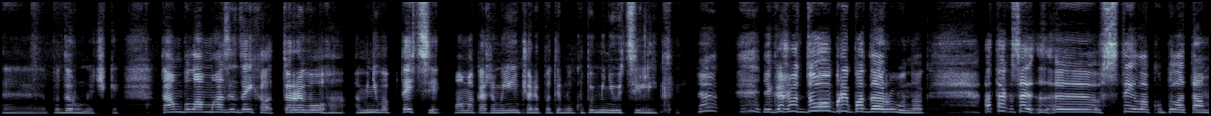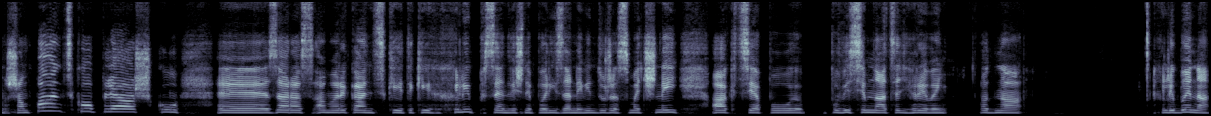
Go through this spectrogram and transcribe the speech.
е, подаруночки. Там була в магазин, заїхала тривога, а мені в аптеці мама каже, мені нічого не потрібно, купи мені оці ліки. Я кажу, добрий подарунок. А так встигла, купила там шампанського пляшку. Зараз американський такий хліб сендвічний порізаний, він дуже смачний. Акція по, по 18 гривень одна хлібина,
